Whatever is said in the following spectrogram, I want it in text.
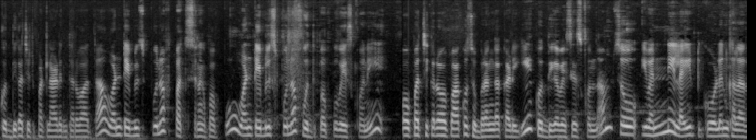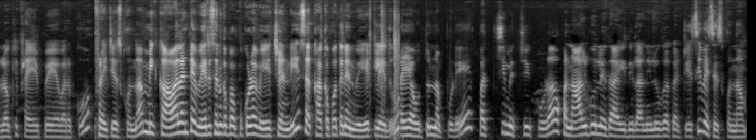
కొద్దిగా చిటపట్లాడిన తర్వాత వన్ టేబుల్ స్పూన్ ఆఫ్ పచ్చిశనగపప్పు వన్ టేబుల్ స్పూన్ ఆఫ్ ఉద్దిపప్పు వేసుకొని ఓ పచ్చి శుభ్రంగా కడిగి కొద్దిగా వేసేసుకుందాం. సో ఇవన్నీ లైట్ గోల్డెన్ కలర్లోకి ఫ్రై అయిపోయే వరకు ఫ్రై చేసుకుందాం. మీకు కావాలంటే వేరుశనగ పప్పు కూడా వేయచ్చండి. స- కాకపోతే నేను వేయట్లేదు. ఫ్రై అవుతున్నప్పుడే పచ్చిమిర్చి కూడా ఒక నాలుగు లేదా ఐదు ఇలా నిలువుగా కట్ చేసి వేసేసుకుందాం.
